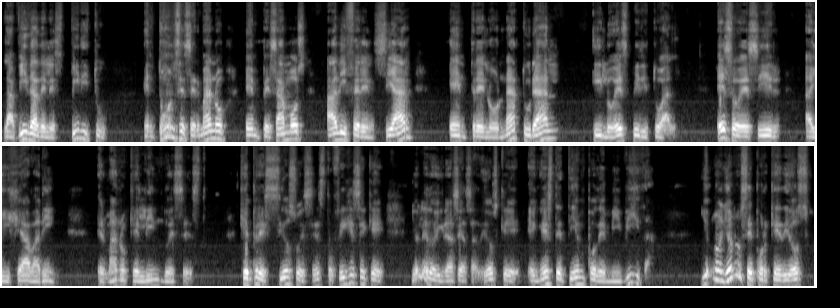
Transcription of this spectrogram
la vida del Espíritu. Entonces, hermano, empezamos a diferenciar entre lo natural y lo espiritual. Eso es ir a Ijeabarín. Hermano, qué lindo es esto. Qué precioso es esto. Fíjese que yo le doy gracias a Dios que en este tiempo de mi vida, yo no, yo no sé por qué Dios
